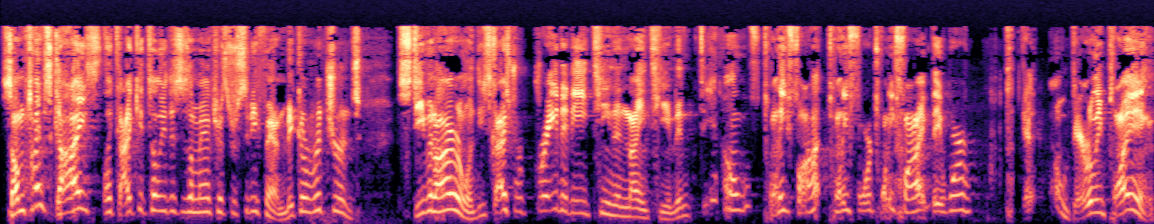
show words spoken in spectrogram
sometimes guys, like I can tell you, this is a Manchester City fan, Micah Richards. Stephen Ireland, these guys were great at 18 and 19 and, you know, 25, 24, 25, they were barely playing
